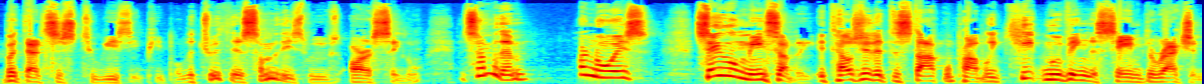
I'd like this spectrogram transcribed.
But that's just too easy, people. The truth is, some of these moves are a signal, and some of them are noise. Signal means something. It tells you that the stock will probably keep moving the same direction.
